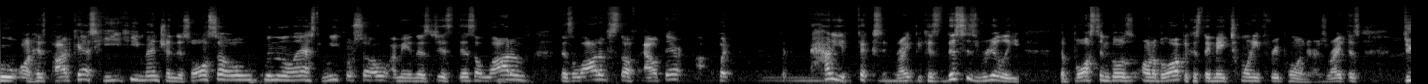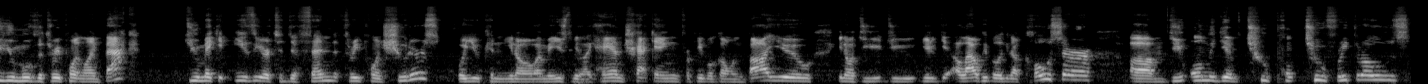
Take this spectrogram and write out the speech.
who on his podcast, he he mentioned this also within the last week or so. I mean, there's just there's a lot of there's a lot of stuff out there, but but how do you fix it, right? Because this is really the Boston goes on a blowout because they made 23 pointers, right? This, do you move the three point line back? Do you make it easier to defend three point shooters where you can, you know, I mean, it used to be like hand checking for people going by you. You know, do you do you, you allow people to get up closer? Um, do you only give two point two free throws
